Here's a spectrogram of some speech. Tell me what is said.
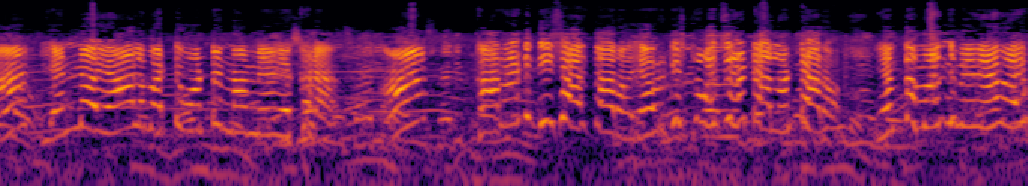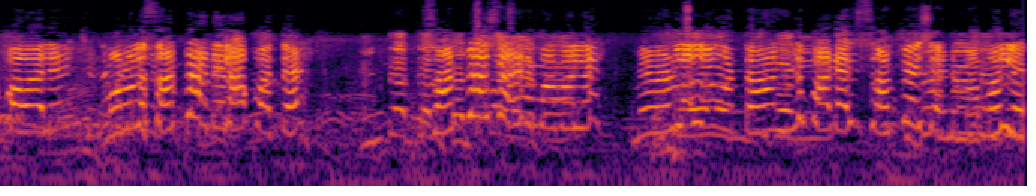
ఆ, ఎన్నో ఏళ్ళ బట్టి ఉంటున్నాం మేము ఇక్కడ ఆ, కరెంట్ తీసేస్తారు ఎవరికి ఇష్టం వచ్చినట్టు వాళ్ళు ఉంటారు ఎంతమంది మేము ఏమైపోవాలి మమ్మల్ని చంపేయండి లేకపోతే చంపేసేయండి మమ్మల్ని మేము ఇళ్ళలో ఉంటాం ఇల్లు పడేసి చంపేసేయండి మమ్మల్ని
